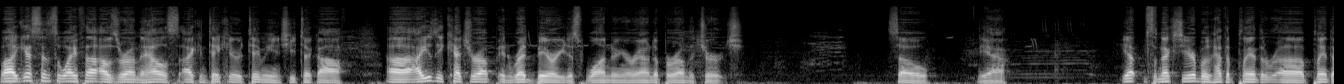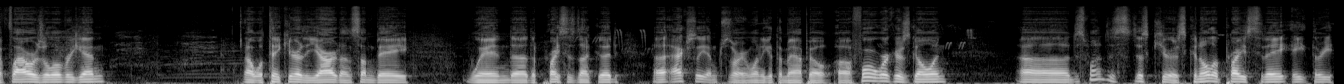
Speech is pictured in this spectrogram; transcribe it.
Well, I guess since the wife thought I was around the house, I can take care of Timmy and she took off. Uh, I usually catch her up in Red Berry just wandering around up around the church. So, yeah. Yep, so next year we'll have to plant the, uh, plant the flowers all over again. Uh, we'll take care of the yard on some day when uh, the price is not good. Uh, actually, I'm sorry, I want to get the map out. Uh, four workers going. Uh, just wanted to just curious. Canola price today, eight thirty.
